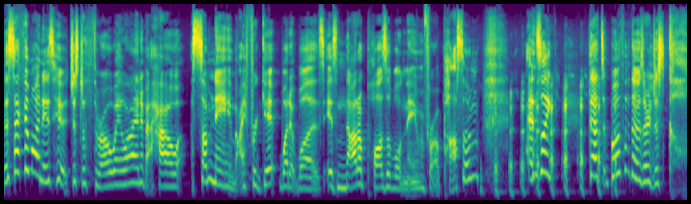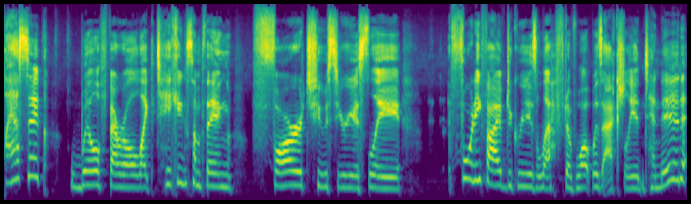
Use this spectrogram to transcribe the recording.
The second one is just a throwaway line about how some name I forget what it was is not a plausible name for a possum. and it's like that's both of those are just classic Will Ferrell like taking something far too seriously 45 degrees left of what was actually intended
